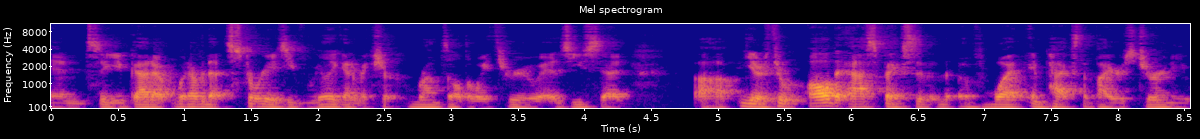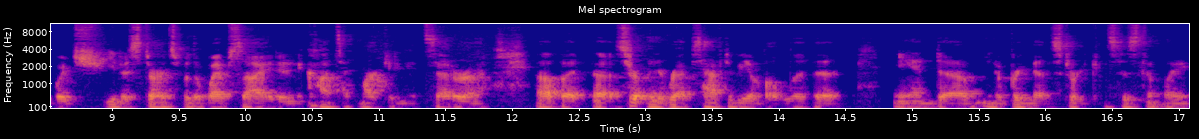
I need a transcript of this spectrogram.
and so you've got to, whatever that story is, you've really got to make sure it runs all the way through. As you said, uh, you know, through all the aspects of, of, what impacts the buyer's journey, which you know starts with a website and the content marketing, et cetera. Uh, but uh, certainly the reps have to be able to live it and uh, you know bring that story consistently.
